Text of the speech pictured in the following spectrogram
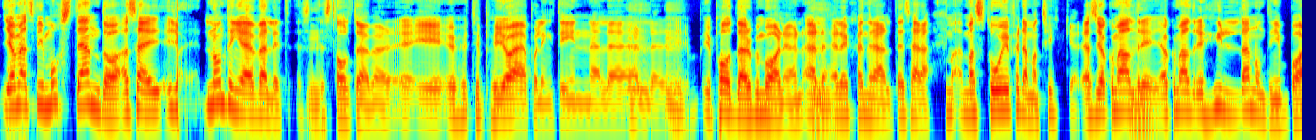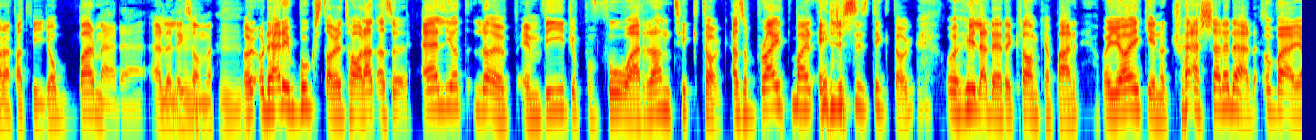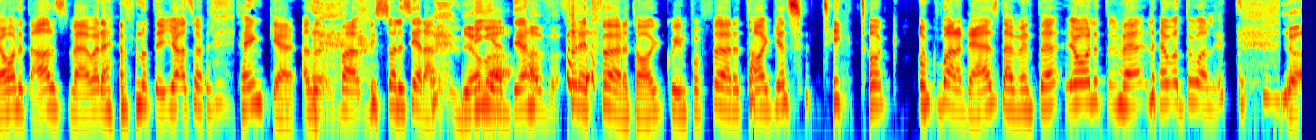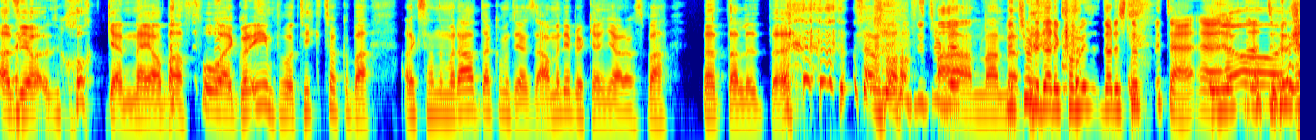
Ja, men alltså, vi måste ändå... Alltså, jag, någonting jag är väldigt Mm. stolt över, i, i typ hur jag är på LinkedIn eller, Mm, eller mm. i, i poddar uppenbarligen, eller, Mm. eller generellt. Det är så här, man, man står ju för det man tycker. Alltså, jag, kommer aldrig, Mm. jag kommer aldrig hylla någonting bara för att vi jobbar med det. Eller liksom, och, och det här är ju bokstavligt talat. Alltså, Elliot la upp en video på våran TikTok, alltså Bright Mind Agencys TikTok, och hyllade en reklamkampanj. Och jag gick in och trashade den och bara, jag håller inte alls med vad det är för någonting. Jag alltså, tänker, alltså, bara visualisera. Bara, VDn alltså. för ett företag gå in på företagets TikTok och bara det här stämmer inte. Jag håller inte med. Det här var dåligt. Ja, alltså jag, chocken när jag bara får, går in på TikTok och bara Alexander Morad har kommenterat så här, ja men det brukar han göra och så bara vänta lite. här, vad Du trodde- fan mannen. Du trodde du hade, kommit, du hade sluppit det? eh, Ja. du-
